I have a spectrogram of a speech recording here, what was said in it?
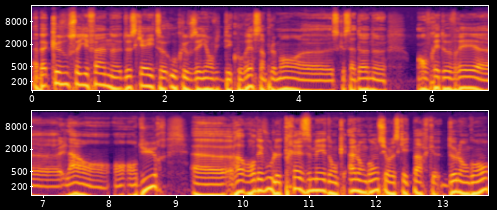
Ah bah, que vous soyez fan de skate ou que vous ayez envie de découvrir simplement ce que ça donne en vrai de vrai, euh, là en, dur. Euh, rendez-vous le 13 mai donc à Langon sur le skatepark de Langon,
